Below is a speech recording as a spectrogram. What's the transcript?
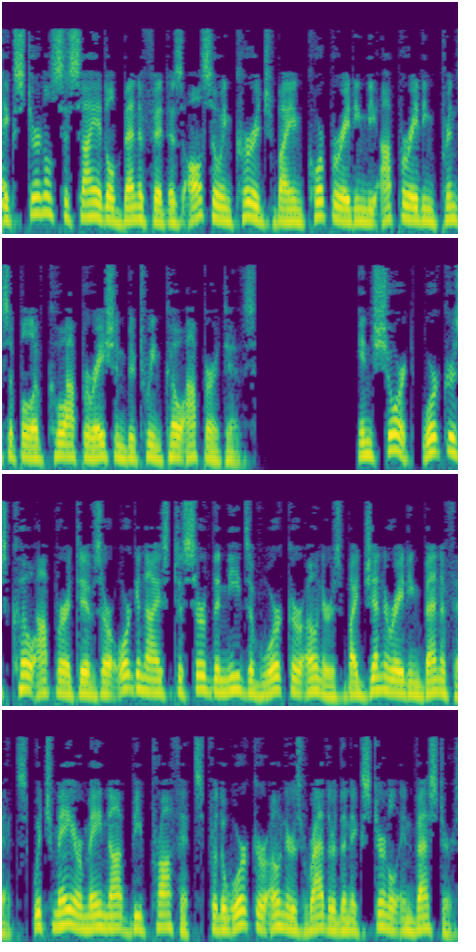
External societal benefit is also encouraged by incorporating the operating principle of cooperation between cooperatives. In short, workers' cooperatives are organized to serve the needs of worker owners by generating benefits which may or may not be profits for the worker owners rather than external investors.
